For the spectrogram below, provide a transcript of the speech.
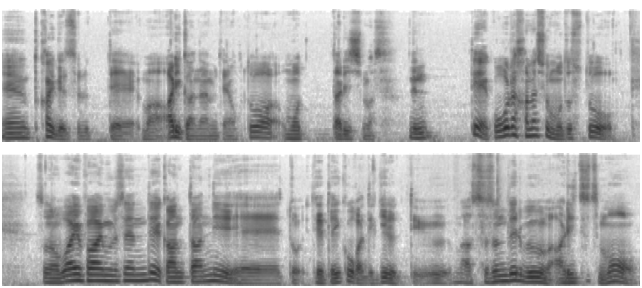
えー、解決するってまあありかなみたいなことは思ったりします。でここで話を戻すとその w i f i 無線で簡単に、えーと、データ移行ができるっていう、まあ、進んでる部分はありつつも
